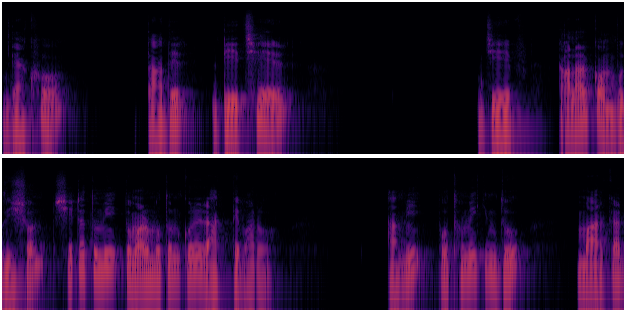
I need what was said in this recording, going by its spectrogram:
দেখো, তাদের ডেছের যে কালার কম্পোজিশন, সেটা তুমি তোমার মতন করে রাখতে পারো। আমি প্রথমে কিন্তু মার্কার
